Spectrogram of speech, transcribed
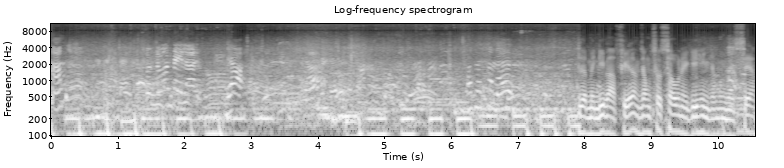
mắm Ăn đây là Dạ. Giờ mình đi vào phía đằng trong sâu sâu này ghi hình cho mọi người xem.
